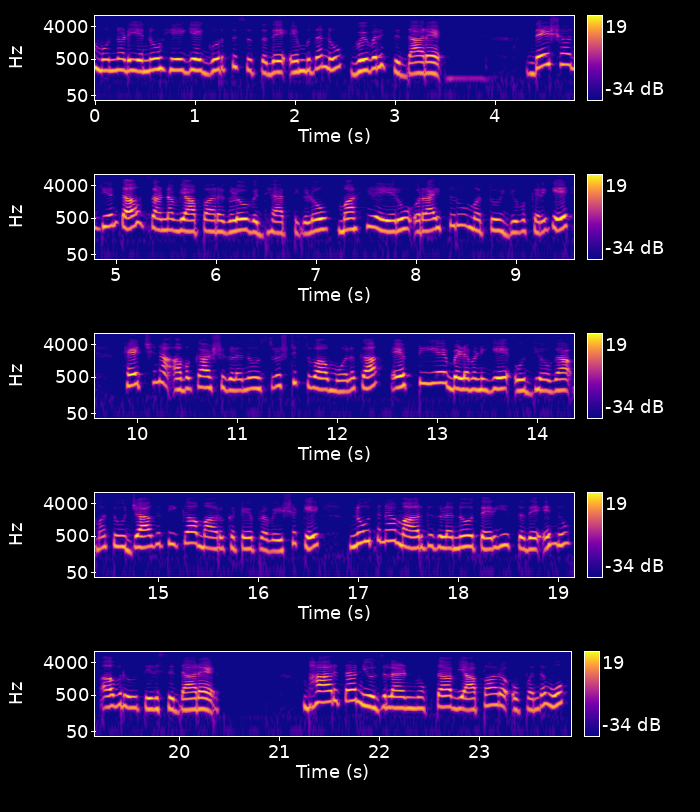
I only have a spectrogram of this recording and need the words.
ಮುನ್ನಡೆಯನ್ನು ಹೇಗೆ ಗುರುತಿಸುತ್ತದೆ ಎಂಬುದನ್ನು ವಿವರಿಸಿದ್ದಾರೆ. ದೇಶಾದ್ಯಂತ ಸಣ್ಣ ವ್ಯಾಪಾರಗಳು, ವಿದ್ಯಾರ್ಥಿಗಳು, ಮಹಿಳೆಯರು, ರೈತರು ಮತ್ತು ಯುವಕರಿಗೆ ಹೆಚ್ಚಿನ ಅವಕಾಶಗಳನ್ನು ಸೃಷ್ಟಿಸುವ ಮೂಲಕ ಎಫ್ಟಿಎ ಬೆಳವಣಿಗೆ, ಉದ್ಯೋಗ ಮತ್ತು ಜಾಗತಿಕ ಮಾರುಕಟ್ಟೆ ಪ್ರವೇಶಕ್ಕೆ ನೂತನ ಮಾರ್ಗಗಳನ್ನು ತೆರೆಯುತ್ತದೆ ಎಂದು ಅವರು ತಿಳಿಸಿದ್ದಾರೆ. ಭಾರತ ನ್ಯೂಜಿಲೆಂಡ್ ಮುಕ್ತ ವ್ಯಾಪಾರ ಒಪ್ಪಂದವು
